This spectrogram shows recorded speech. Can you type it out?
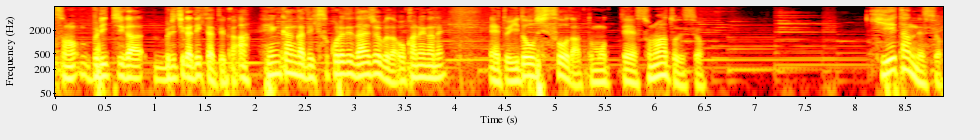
そのブリッジが、ブリッジができたというか、あ、変換ができそう、これで大丈夫だ、お金がね、えっと、移動しそうだと思って、その後ですよ。消えたんですよ。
